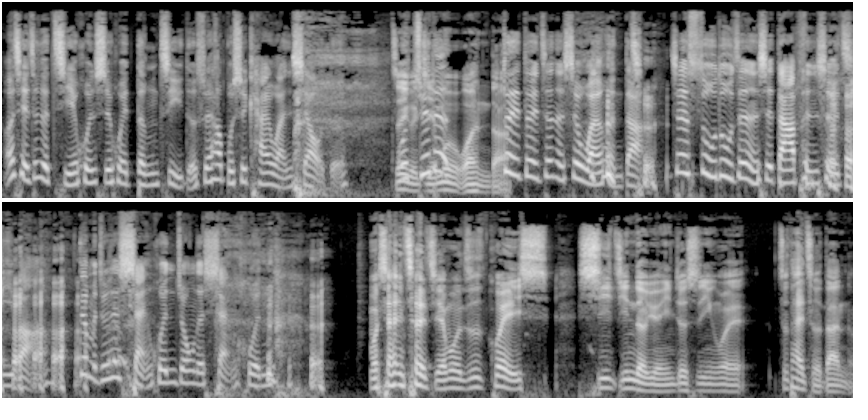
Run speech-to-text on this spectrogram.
而且这个结婚是会登记的，所以他不是开玩笑的。这个节目玩很大，对对，真的是玩很大。这速度真的是搭喷射机吧？根本就是闪婚中的闪婚。我相信这个节目就是会吸吸睛的原因，就是因为这太扯淡了。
